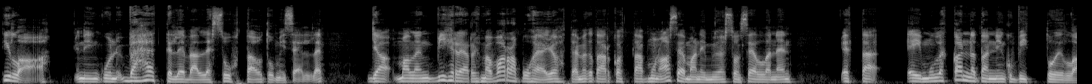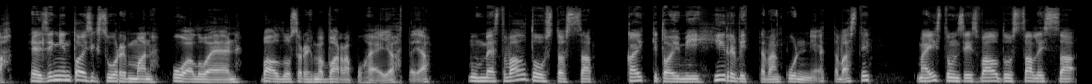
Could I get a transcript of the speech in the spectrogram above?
tilaa niin kuin vähättelevälle suhtautumiselle. Ja mä olen vihreän ryhmän varapuheenjohtaja, mikä tarkoittaa, että mun asemani myös on sellainen, että ei mulle kannata niin kuin vittuilla Helsingin toisiksi suurimman puolueen valtuustoryhmän varapuheenjohtaja. Mun mielestä valtuustossa kaikki toimii hirvittävän kunnioittavasti. Mä istun siis valtuussalissa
